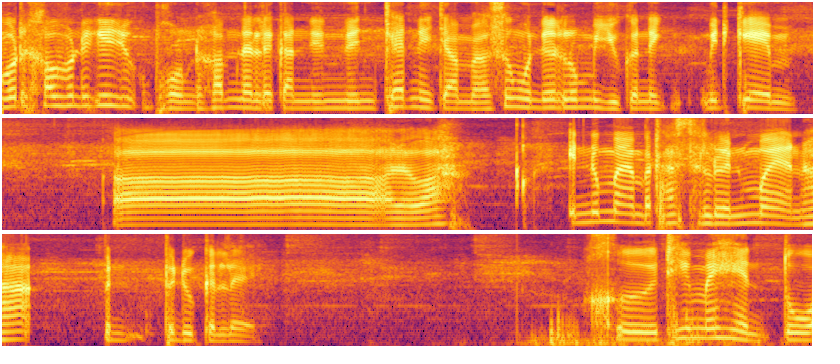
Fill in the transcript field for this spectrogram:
วัสดีครับวันนี้ก็อยู่กับผมนะครับในรายการนินนินแค่ในจำแมวซึ่งวันนี้เรามาอยู่กันในมิดเกมเอ่ออะไรวะ เอ็นเดอร์แมนประทัสเลนแมนฮะไปไปดูกันเลย คือที่ไม่เห็นตัว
